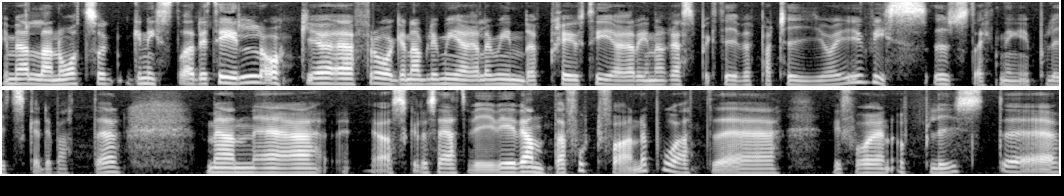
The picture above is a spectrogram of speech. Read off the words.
emellanåt så gnistrar det till och eh, frågorna blir mer eller mindre prioriterade inom respektive parti och i viss utsträckning i politiska debatter. Men eh, jag skulle säga att vi, vi väntar fortfarande på att eh, vi får en upplyst eh,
